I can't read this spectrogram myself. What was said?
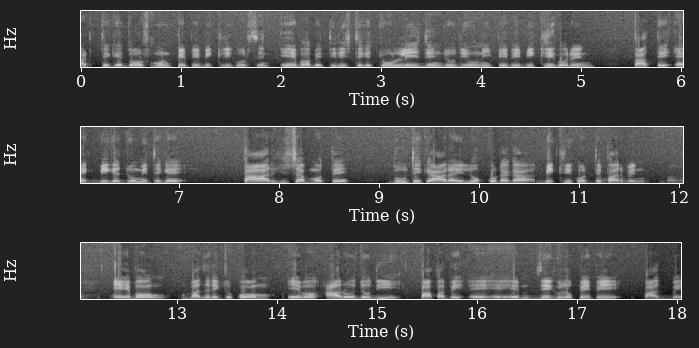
আট থেকে দশ মন পেঁপে বিক্রি করছেন। এভাবে তিরিশ থেকে চল্লিশ দিন যদি উনি পেঁপে বিক্রি করেন, তাতে এক বিঘা জমি থেকে তার হিসাব মতে দু থেকে আড়াই লক্ষ টাকা বিক্রি করতে পারবেন। এবং বাজার একটু কম এবং আরও যদি পাপা যেগুলো পেঁপে পাকবে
